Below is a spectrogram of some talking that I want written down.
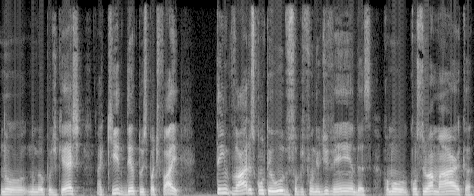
no, no meu podcast, aqui dentro do Spotify, tem vários conteúdos sobre funil de vendas, como construir uma marca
